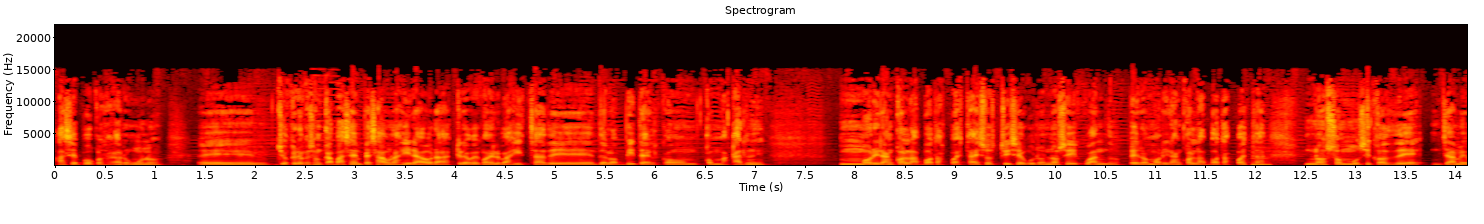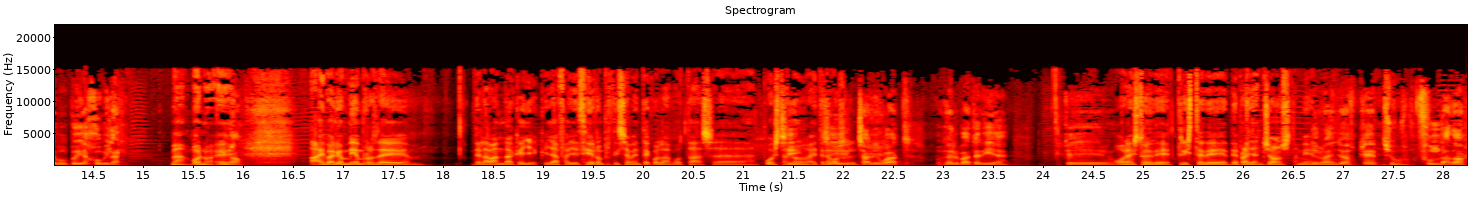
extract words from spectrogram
Hace poco sacaron uno. Eh, yo creo que son capaces de empezar una gira ahora. Creo que con el bajista de, de los Beatles, con, con McCartney. Morirán con las botas puestas, eso estoy seguro. No sé cuándo, pero morirán con las botas puestas. No son músicos de ya me voy a jubilar. Ah, Bueno, eh, No. hay varios miembros de, de la banda que, que ya fallecieron precisamente con las botas eh, puestas, Sí, ¿no? Ahí tenemos sí, el- Charlie Watt, el batería, que o la historia de, triste de, de Brian Jones también. de ¿no? Brian Jones, que es Su- fundador,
